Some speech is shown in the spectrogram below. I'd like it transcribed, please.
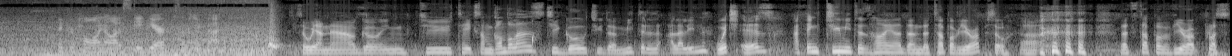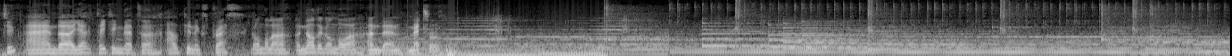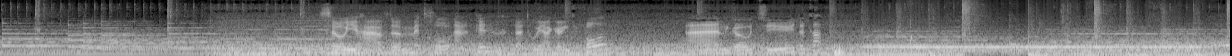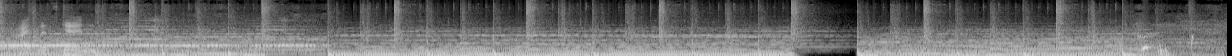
if you're hauling a lot of ski gear, something like that. So we are now going to take some gondolas to go to the Mittelallalin, which is, I think, two meters higher than the top of Europe. So uh, that's top of Europe plus two. And uh, yeah, taking that uh, Alpine Express gondola, another gondola, and then the metro. So you have the Metro Alpin that we are going to follow and go to the top. All right, let's get in.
